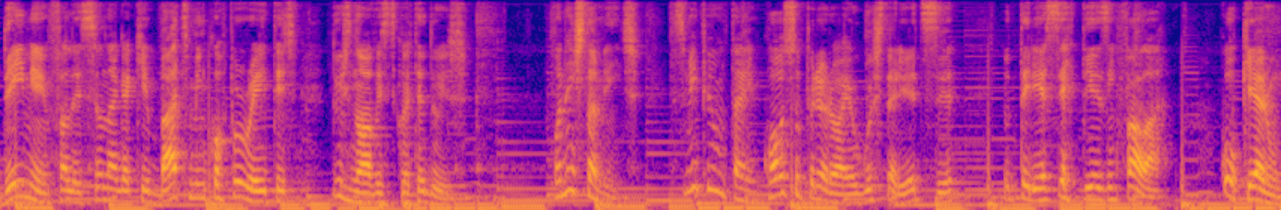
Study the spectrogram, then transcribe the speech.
Damian faleceu na HQ Batman Incorporated dos 952. Honestamente, se me perguntarem qual super-herói eu gostaria de ser, eu teria certeza em falar. Qualquer um,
